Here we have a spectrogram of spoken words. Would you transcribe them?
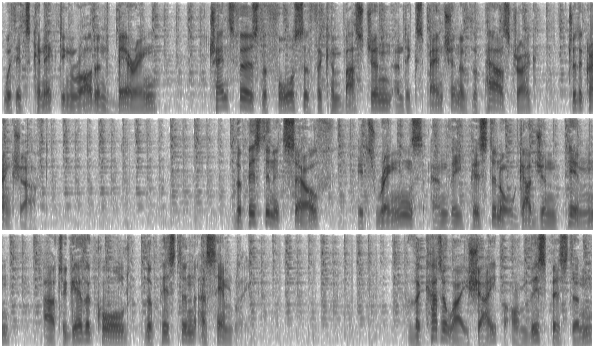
with its connecting rod and bearing, transfers the force of the combustion and expansion of the power stroke to the crankshaft. The piston itself, its rings and the piston or gudgeon pin are together called the piston assembly. The cutaway shape on this piston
